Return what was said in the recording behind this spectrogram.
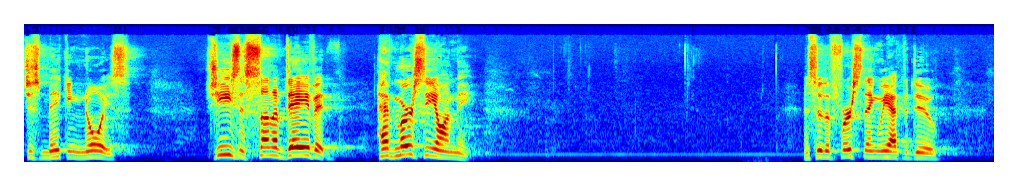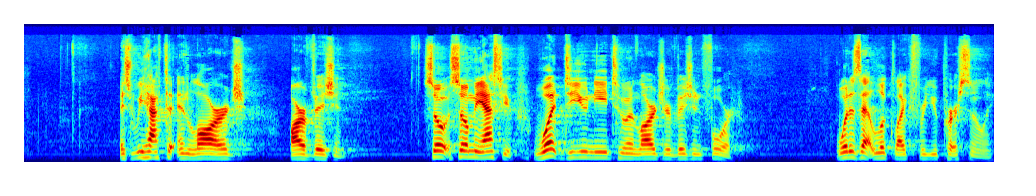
just making noise. Jesus, son of David, have mercy on me. And so the first thing we have to do is we have to enlarge our vision. So, so let me ask you, what do you need to enlarge your vision for? What does that look like for you personally?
